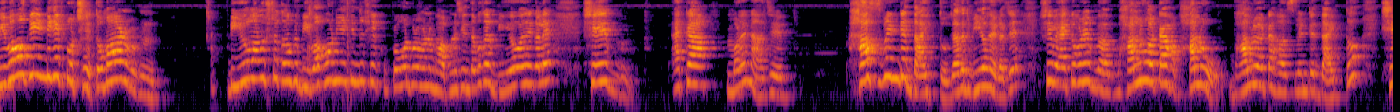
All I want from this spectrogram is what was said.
বিবাহকে ইন্ডিকেট করছে। তোমার প্রিয় মানুষটা তোমাকে বিবাহ নিয়ে কিন্তু সে প্রবল পরিমাণে ভাবনা চিন্তা করছে। আর বিয়ে হয়ে গেলে সে একটা বলে না যে হাজবেন্ডের দায়িত্ব, যাদের বিয়ে হয়ে গেছে, সে একেবারে ভালো একটা, ভালো ভালো একটা হাজবেন্ডের দায়িত্ব সে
